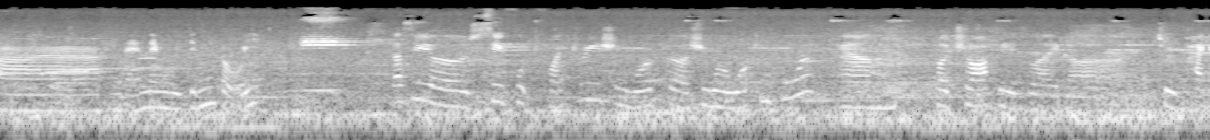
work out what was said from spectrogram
à, Hiện tại em đang 19 tuổi That's the uh, seafood factory she work uh, she was working for and her job is like uh, to pack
